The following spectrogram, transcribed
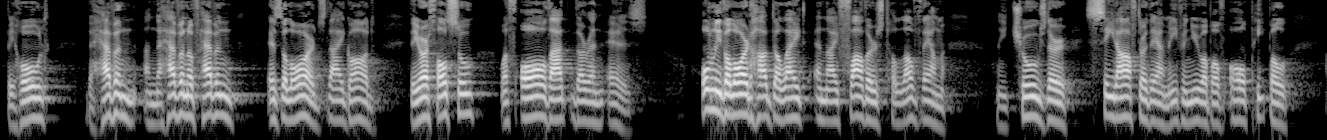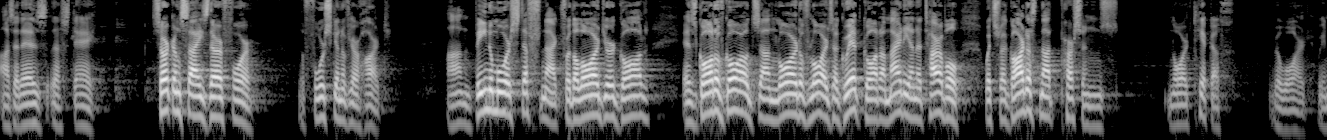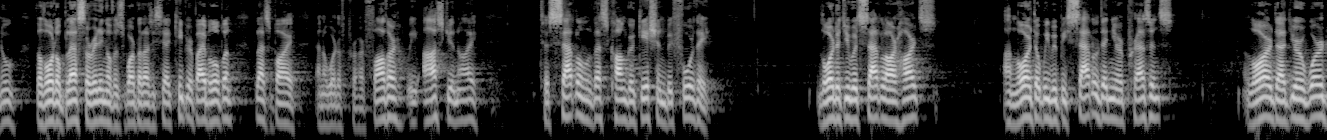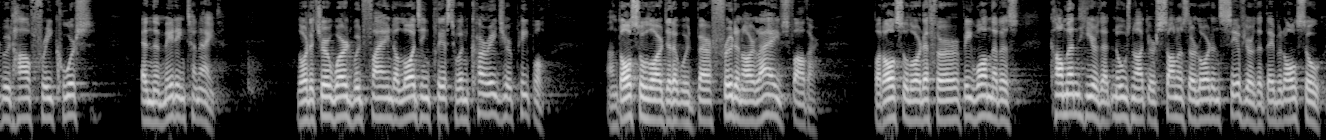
Behold, the heaven and the heaven of heaven is the Lord's, thy God, the earth also with all that therein is. Only the Lord had delight in thy fathers to love them, and he chose their seed after them, even you above all people, as it is this day. Circumcise therefore the foreskin of your heart, and be no more stiff-necked, for the Lord your God is God of gods and Lord of lords, a great God, a mighty and a terrible, which regardeth not persons, nor taketh reward. We know the Lord will bless the reading of His word, but as He said, keep your Bible open. Let's bow and a word of prayer. Father, we ask you now to settle this congregation before thee. Lord, that you would settle our hearts, and Lord, that we would be settled in your presence. Lord, that your word would have free course in the meeting tonight. Lord, that your word would find a lodging place to encourage your people. And also, Lord, that it would bear fruit in our lives, Father. But also, Lord, if there be one that is come in here that knows not your Son as their Lord and Savior, that they would also,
